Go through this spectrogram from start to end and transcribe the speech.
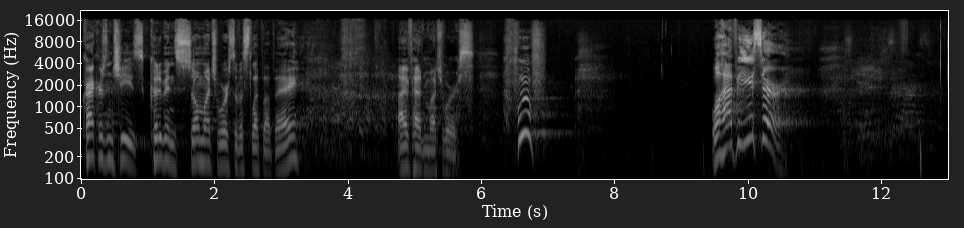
Crackers and cheese could have been so much worse of a slip up, eh? I've had much worse. Whew. Well, happy Easter.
